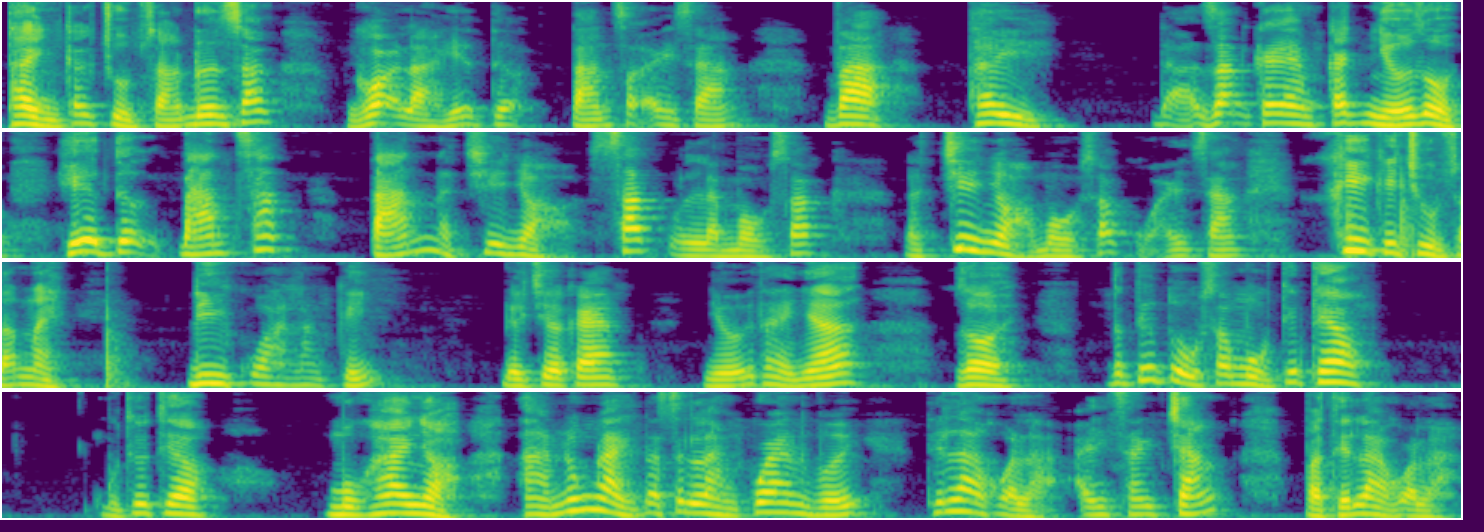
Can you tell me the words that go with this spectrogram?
thành các chùm sáng đơn sắc, gọi là hiện tượng tán sắc ánh sáng. Và thầy đã dặn các em cách nhớ rồi, hiện tượng tán sắc, tán là chia nhỏ, sắc là màu sắc, là chia nhỏ màu sắc của ánh sáng. Khi cái chùm sáng này đi qua lăng kính, được chưa các em? Nhớ thầy nhá. Rồi, ta tiếp tục sang mục tiếp theo. Mục tiếp theo mục hai nhỏ. À lúc này ta sẽ làm quen với, thế nào gọi là ánh sáng trắng và thế nào gọi là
